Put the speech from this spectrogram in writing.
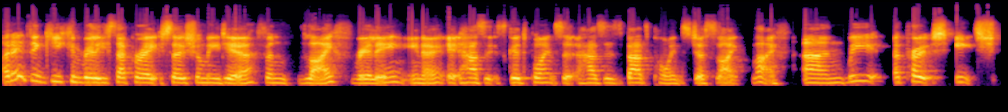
i don't think you can really separate social media from life really. You know it has its good points it has its bad points just like life. And we approach each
